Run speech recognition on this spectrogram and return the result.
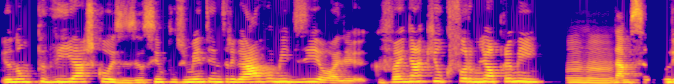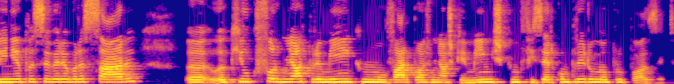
eu não pedia as coisas, eu simplesmente entregava-me e dizia: Olha, que venha aquilo que for melhor para mim, uhum. dá-me sabedoria para saber abraçar uh, aquilo que for melhor para mim, que me levar para os melhores caminhos, que me fizer cumprir o meu propósito.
